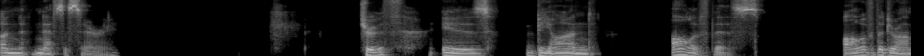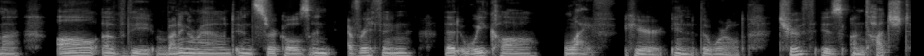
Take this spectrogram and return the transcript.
unnecessary. Truth is beyond all of this, all of the drama, all of the running around in circles, and everything that we call life here in the world. Truth is untouched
